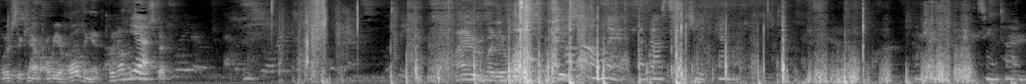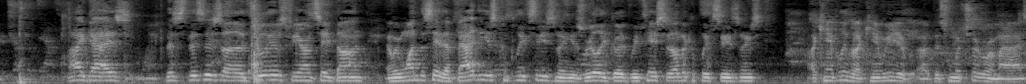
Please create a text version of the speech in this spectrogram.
Where's the camera? Oh, you're holding it. Put it on the Yeah. toaster. Hi, everybody. at home. Hold on, wait. I gotta switch with the camera. I'm trying to do it at the same time. Hi guys, this this is uh, Julia's fiance Don, and we wanted to say that Badia's Complete Seasoning is really good. We've tasted other complete seasonings. I can't believe it. I can't read it. Uh, there's too much sugar in my eyes.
